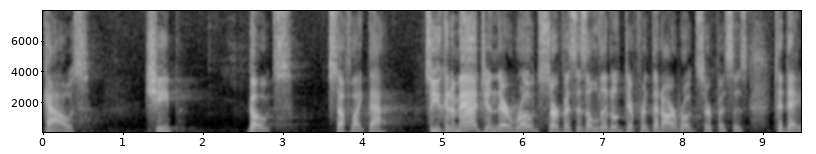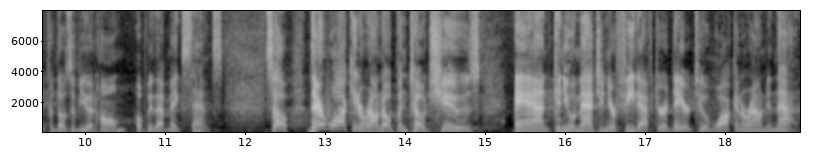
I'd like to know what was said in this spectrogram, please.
cows, sheep, goats, stuff like that. So you can imagine their road surface is a little different than our road surfaces today. For those of you at home, hopefully that makes sense. So they're walking around open toed shoes and can you imagine your feet after a day or two of walking around in that?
